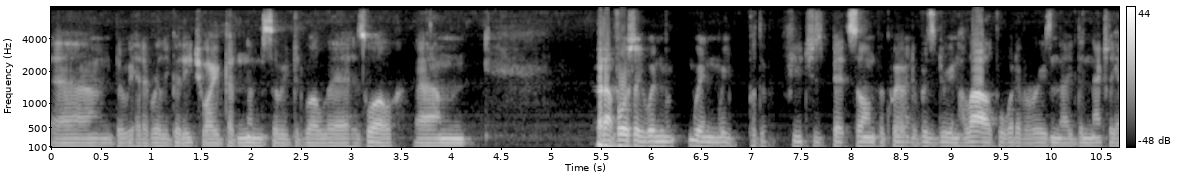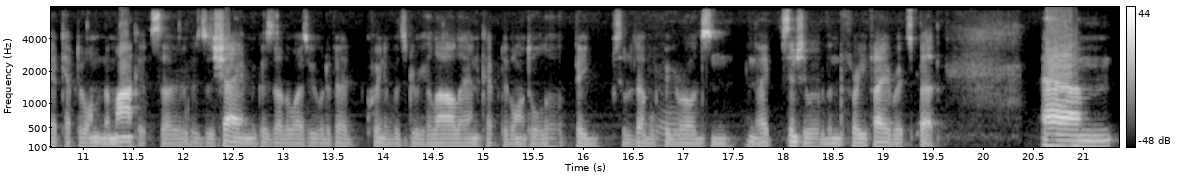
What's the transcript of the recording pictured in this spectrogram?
um, but we had a really good each way them, so we did well there as well. Um, but unfortunately, when when we put the futures bets on for Queen of Wizardry and Halal, for whatever reason, they didn't actually have Captivant in the market. So it was a shame because otherwise we would have had Queen of Wizardry, Halal, and Captivant all the big sort of double figure odds, and, and they essentially would have been the three favourites. But um,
